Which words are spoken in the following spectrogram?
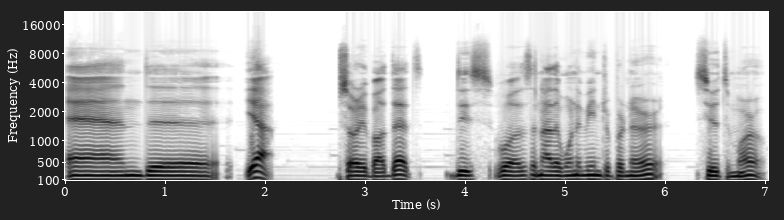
And uh, yeah, sorry about that. This was another wannabe entrepreneur. See you tomorrow.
